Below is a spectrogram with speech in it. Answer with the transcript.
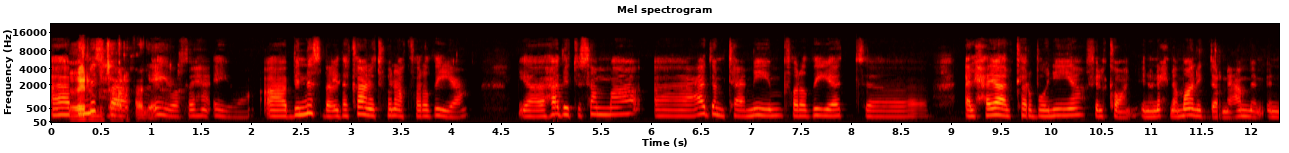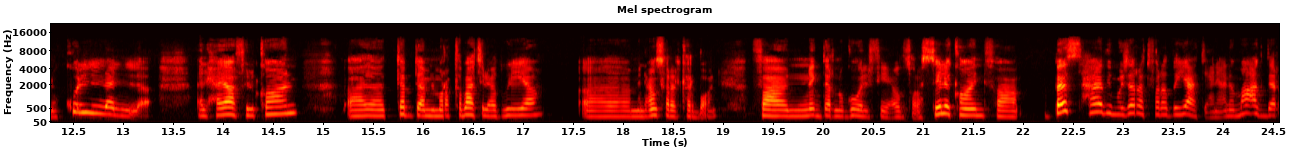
آه غير المتعارف عليها. أيوة فهم أيوة. آه بالنسبة إذا كانت هناك فرضية هذه تسمى آه عدم تعميم فرضية آه الحياة الكربونية في الكون. إنه نحن ما نقدر نعمم إنه كل الحياة في الكون آه تبدأ من المركبات العضوية من عنصر الكربون. فنقدر نقول في عنصر السيليكون. ف بس هذه مجرد فرضيات. يعني أنا ما أقدر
